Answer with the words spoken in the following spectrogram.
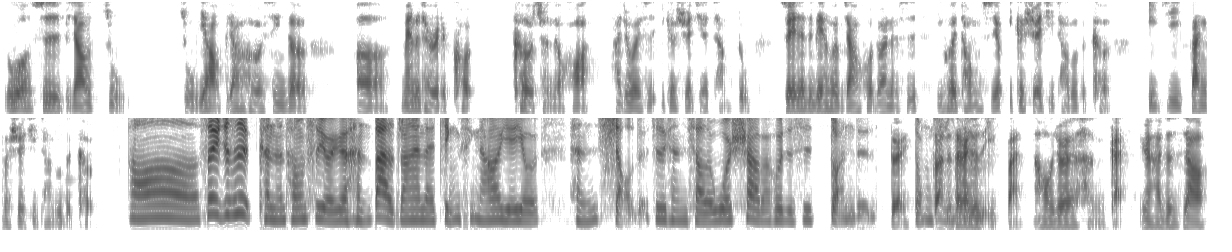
如果是比较主主要、比较核心的呃 mandatory 的课课程的话，它就会是一个学期的长度。所以在这边会比较混乱的是，你会同时有一个学期长度的课，以及半个学期长度的课。哦，所以就是可能同时有一个很大的专案在进行，然后也有。很小的，就是很小的 workshop 啊，或者是短的，对，短的大概就是一半，然后就会很赶，因为他就是要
